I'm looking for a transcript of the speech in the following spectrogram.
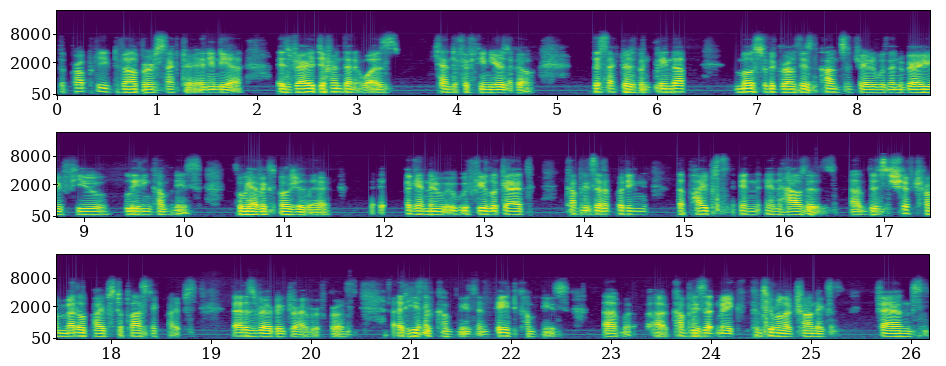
the property developer sector in India is very different than it was 10 to 15 years ago. The sector has been cleaned up. most of the growth is concentrated within very few leading companies. So we have exposure there. Again, if you look at companies that are putting the pipes in, in houses, uh, this shift from metal pipes to plastic pipes, that is a very big driver of growth. Adhesive companies and paint companies, um, uh, companies that make consumer electronics, fans,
